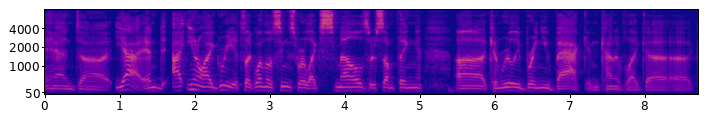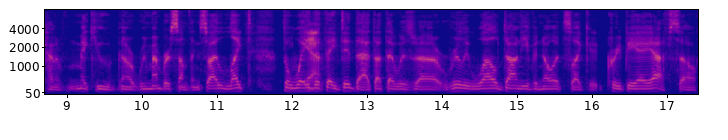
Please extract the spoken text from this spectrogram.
and, uh, yeah, and I, you know, I agree. It's like one of those things where like smells or something, uh, can really bring you back and kind of like, uh, uh kind of make you uh, remember something. So I liked the way Yeah. that they did that. I thought that was, uh, really well done, even though it's like creepy AF. So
